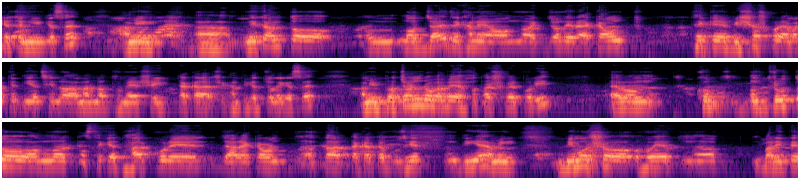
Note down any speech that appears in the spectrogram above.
কেটে নিয়ে গেছে। আমি নিতান্ত লজ্জায় যেখানে অন্য একজনের অ্যাকাউন্ট থেকে বিশ্বাস করে আমাকে দিয়েছিল, আমার মাধ্যমে সেই টাকা সেখান থেকে চলে গেছে। আমি প্রচন্ডভাবে হতাশ হয়ে পড়ি এবং খুব দ্রুত অন্য কাছ থেকে ধার করে যার অ্যাকাউন্ট তার টাকাটা বুঝিয়ে দিয়ে আমি বিমর্ষ হয়ে বাড়িতে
